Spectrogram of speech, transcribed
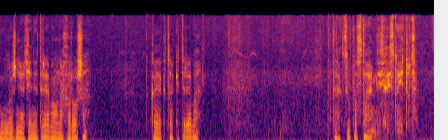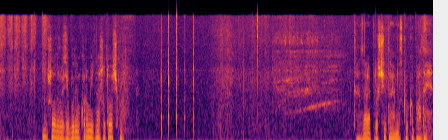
Увлажняти не треба, вона хороша. Така як так і треба. Так, цю поставимо десь хай стоїть тут. Ну що, друзі, будемо кормити нашу точку. Так, зараз просчитаємо, наскільки падає.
